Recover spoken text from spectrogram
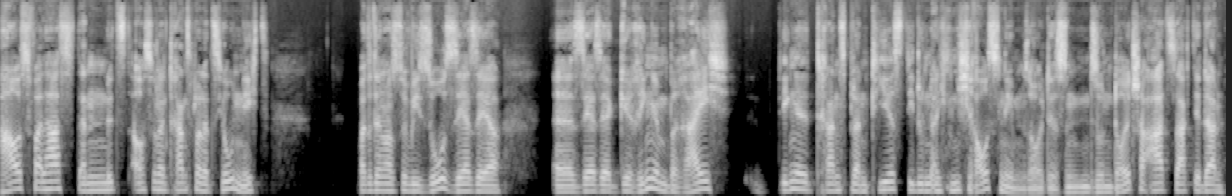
Haarausfall hast, dann nützt auch so eine Transplantation nichts, weil du dann auch sowieso sehr, sehr, äh, sehr, sehr geringem Bereich Dinge transplantierst, die du eigentlich nicht rausnehmen solltest. Und so ein deutscher Arzt sagt dir dann,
